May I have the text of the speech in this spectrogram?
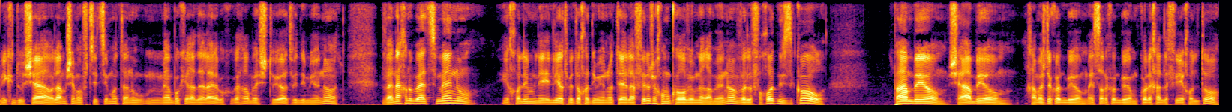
מקדושה, עולם שמפציצים אותנו מהבוקר עד הלילה בכל כך הרבה שטויות ודמיונות, ואנחנו בעצמנו יכולים להיות בתוך הדמיונות האלה, אפילו שאנחנו מקורבים לרבנו, אבל לפחות נזכור פעם ביום, שעה ביום, חמש דקות ביום, עשר דקות ביום, כל אחד לפי יכולתו,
